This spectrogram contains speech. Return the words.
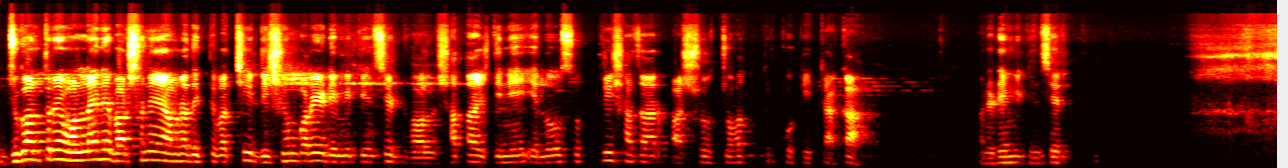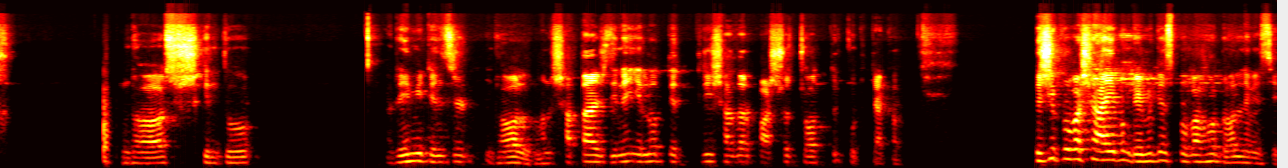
যুগান্তরে অনলাইনে ভার্সনে আমরা দেখতে পাচ্ছি, ডিসেম্বরে রেমিটেন্সের ঢল সাতাশ দিনে এলো ছত্রিশ হাজার পাঁচশো চুয়াত্তর কোটি টাকা। মানে রেমিটেন্সের ধস কিন্তু রেমিটেন্সের ঢল মানে সাতাশ দিনে এলো তেত্রিশ হাজার পাঁচশো চুয়াত্তর কোটি টাকা। দেশি প্রবাসী আয় এবং রেমিটেন্স প্রবাহ ঢল নেমেছে।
